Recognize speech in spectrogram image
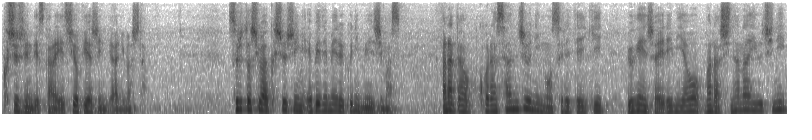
クシュ人ですからエチオピア人でありました。すると主はクシュ人エベデメルクに命じます。あなたはここから30人を連れて行き預言者エレミアをまだ死なないうちに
